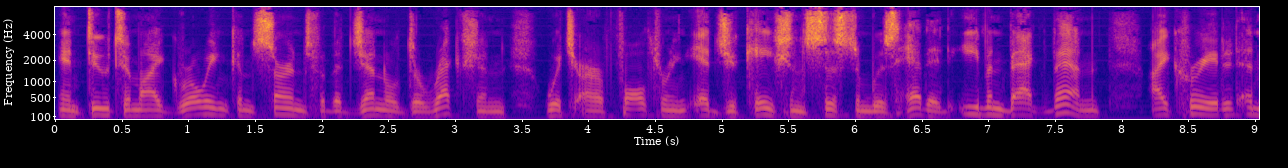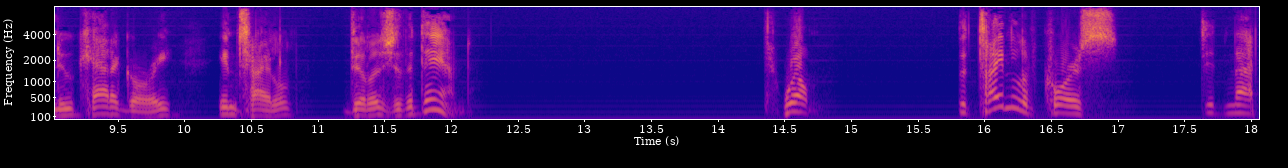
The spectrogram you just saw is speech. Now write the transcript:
And due to my growing concerns for the general direction which our faltering education system was headed, even back then, I created a new category entitled Village of the Damned. Well, the title, of course, did not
